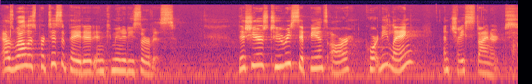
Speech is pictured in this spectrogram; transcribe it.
as well as participated in community service. This year's two recipients are Courtney Lang and Chase Steinert.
